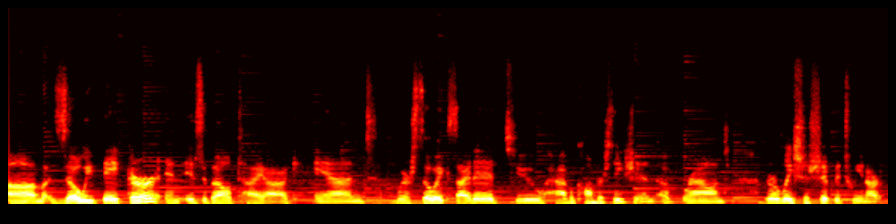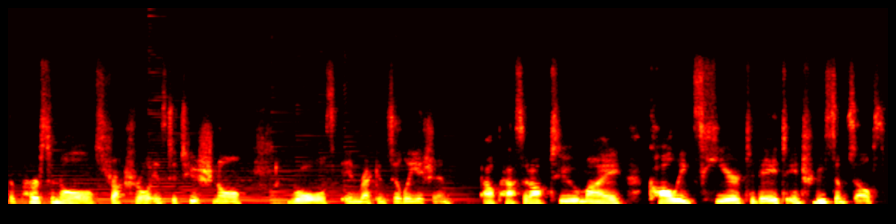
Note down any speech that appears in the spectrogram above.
um, Zoe Baker and Isabel Tayag. And we're so excited to have a conversation around the relationship between our, the personal, structural, institutional roles in reconciliation. I'll pass it off to my colleagues here today to introduce themselves.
